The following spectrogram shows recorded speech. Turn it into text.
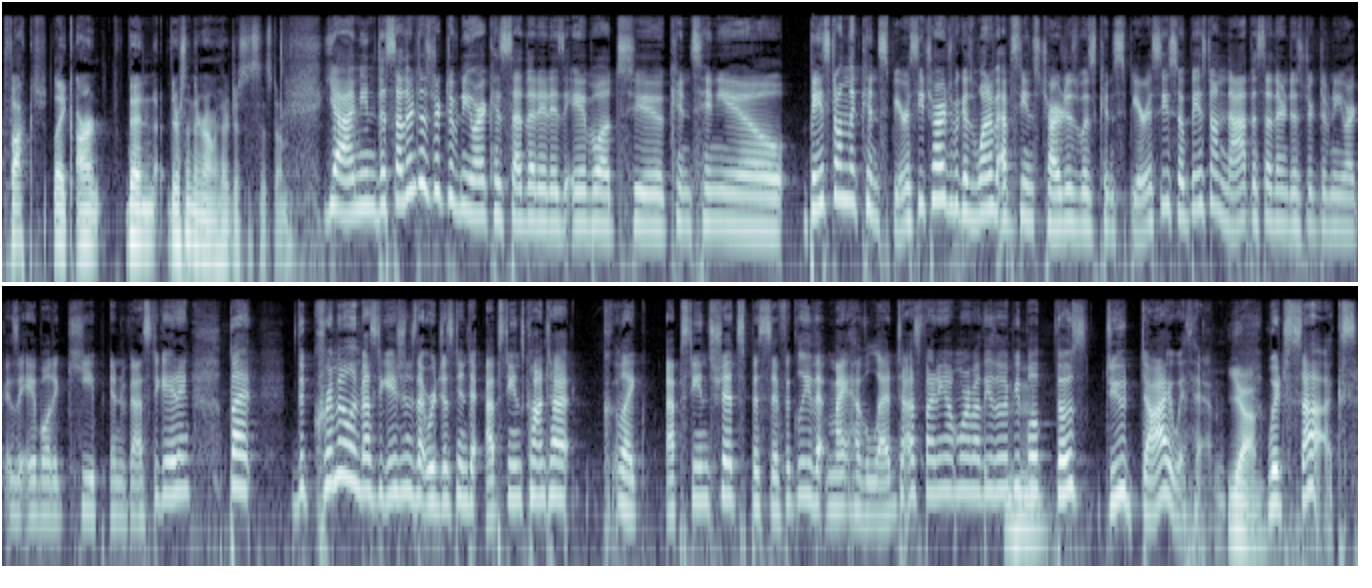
fucked, like aren't then there's something wrong with our justice system. Yeah, I mean, the Southern District of New York has said that it is able to continue based on the conspiracy charge because one of Epstein's charges was conspiracy. So, based on that, the Southern District of New York is able to keep investigating. But the criminal investigations that were just into Epstein's contact, like Epstein's shit specifically, that might have led to us finding out more about these other people, those do die with him. Mm-hmm. Yeah. Which sucks.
